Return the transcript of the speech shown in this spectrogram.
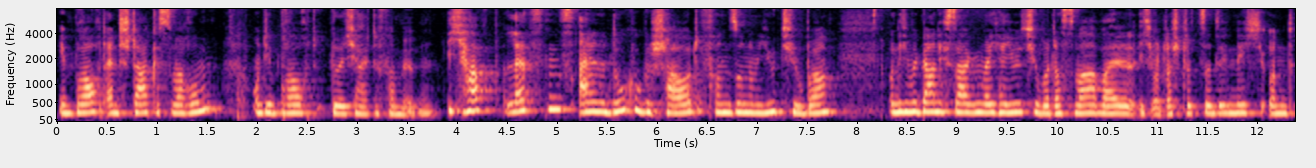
Ihr braucht ein starkes Warum und ihr braucht Durchhaltevermögen. Ich habe letztens eine Doku geschaut von so einem YouTuber und ich will gar nicht sagen, welcher YouTuber das war, weil ich unterstütze den nicht und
